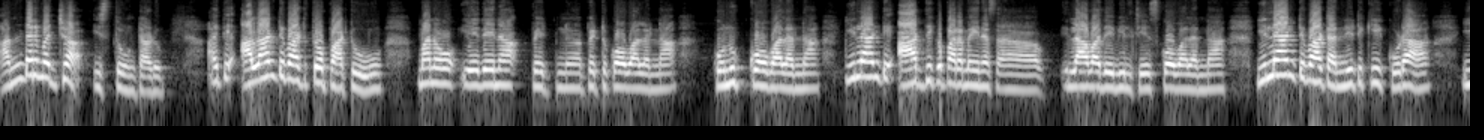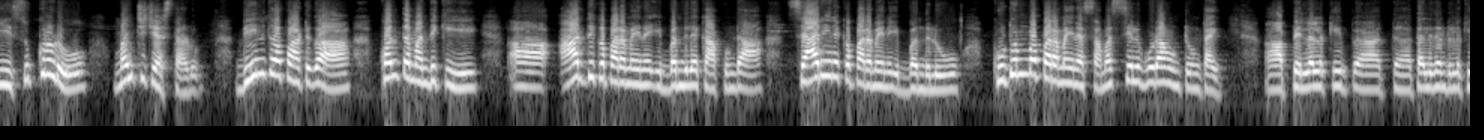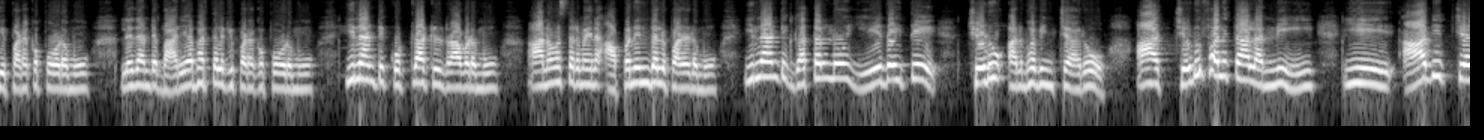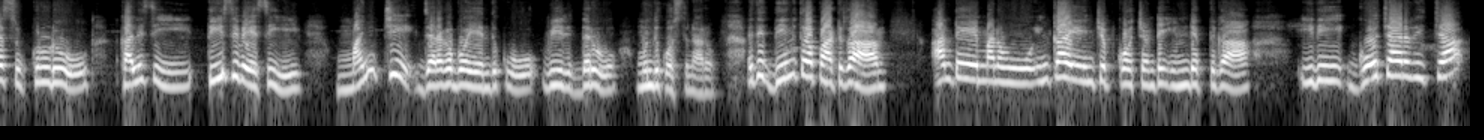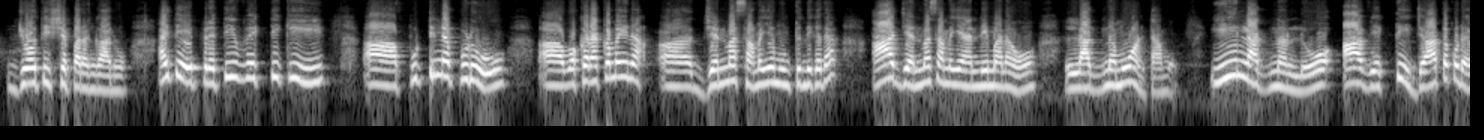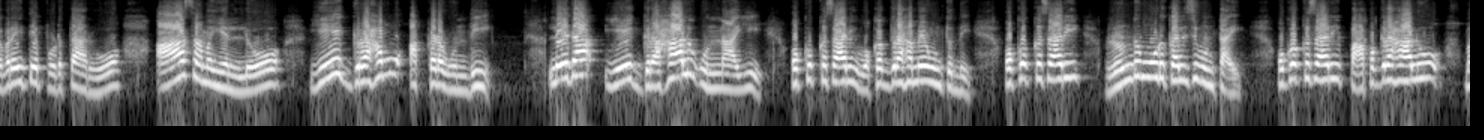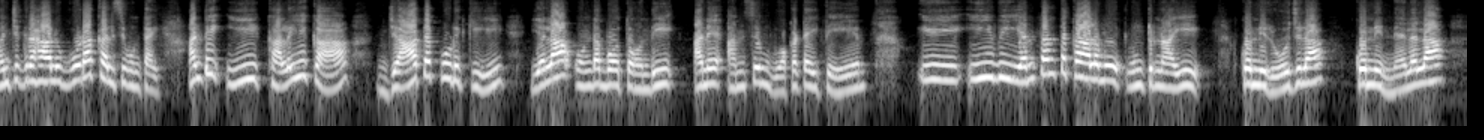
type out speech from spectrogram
అందరి మధ్య ఇస్తూ ఉంటాడు. అయితే అలాంటి వాటితో పాటు మనం ఏదైనా పెట్ పెట్టుకోవాలన్నా కొనుక్కోవాలన్నా ఇలాంటి ఆర్థిక పరమైన లావాదేవీలు చేసుకోవాలన్నా ఇలాంటి వాటన్నిటికీ కూడా ఈ శుక్రుడు మంచి చేస్తాడు. దీనితో పాటుగా కొంతమందికి ఆర్థికపరమైన ఇబ్బందులే కాకుండా శారీరకపరమైన ఇబ్బందులు కుటుంబపరమైన సమస్యలు కూడా ఉంటుంటాయి పిల్లలకి ఆ, తల్లిదండ్రులకి పడకపోవడము లేదంటే భార్యాభర్తలకి పడకపోవడము ఇలాంటి కొట్లాట్లు రావడము అనవసరమైన అపనిందలు పడడము ఇలాంటి గతంలో ఏదైతే చెడు అనుభవించారో ఆ చెడు ఫలితాలన్నీ ఈ ఆదిత్య శుక్రుడు కలిసి తీసివేసి మంచి జరగబోయేందుకు వీరిద్దరూ ముందుకు వస్తున్నారు అయితే దీనితో పాటుగా అంటే మనము ఇంకా ఏం చెప్పుకోవచ్చు అంటే ఇన్డెప్త్గా ఇది గోచార రీత్యా జ్యోతిష్య పరంగాను అయితే ప్రతి వ్యక్తికి పుట్టినప్పుడు ఒక రకమైన జన్మ సమయం ఉంటుంది కదా? ఆ జన్మ సమయాన్ని మనం లగ్నము అంటాము. ఈ లగ్నంలో ఆ వ్యక్తి జాతకుడు ఎవరైతే పుడతారో ఆ సమయంలో ఏ గ్రహము అక్కడ ఉంది? లేదా ఏ గ్రహాలు ఉన్నాయి? ఒక్కొక్కసారి ఒక గ్రహమే ఉంటుంది. ఒక్కొక్కసారి రెండు మూడు కలిసి ఉంటాయి. ఒక్కొక్కసారి పాపగ్రహాలు మంచి గ్రహాలు కూడా కలిసి ఉంటాయి. అంటే ఈ కలయిక జాతకుడికి ఎలా ఉండబోతోంది అనే అంశం ఒకటైతే ఈ ఇవి ఎంతంత కాలము ఉంటున్నాయి? కొన్ని రోజుల కొన్ని నెలల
